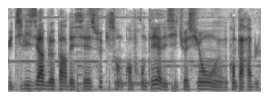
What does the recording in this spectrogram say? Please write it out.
utilisable par des CSE qui sont confrontés à des situations comparables?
